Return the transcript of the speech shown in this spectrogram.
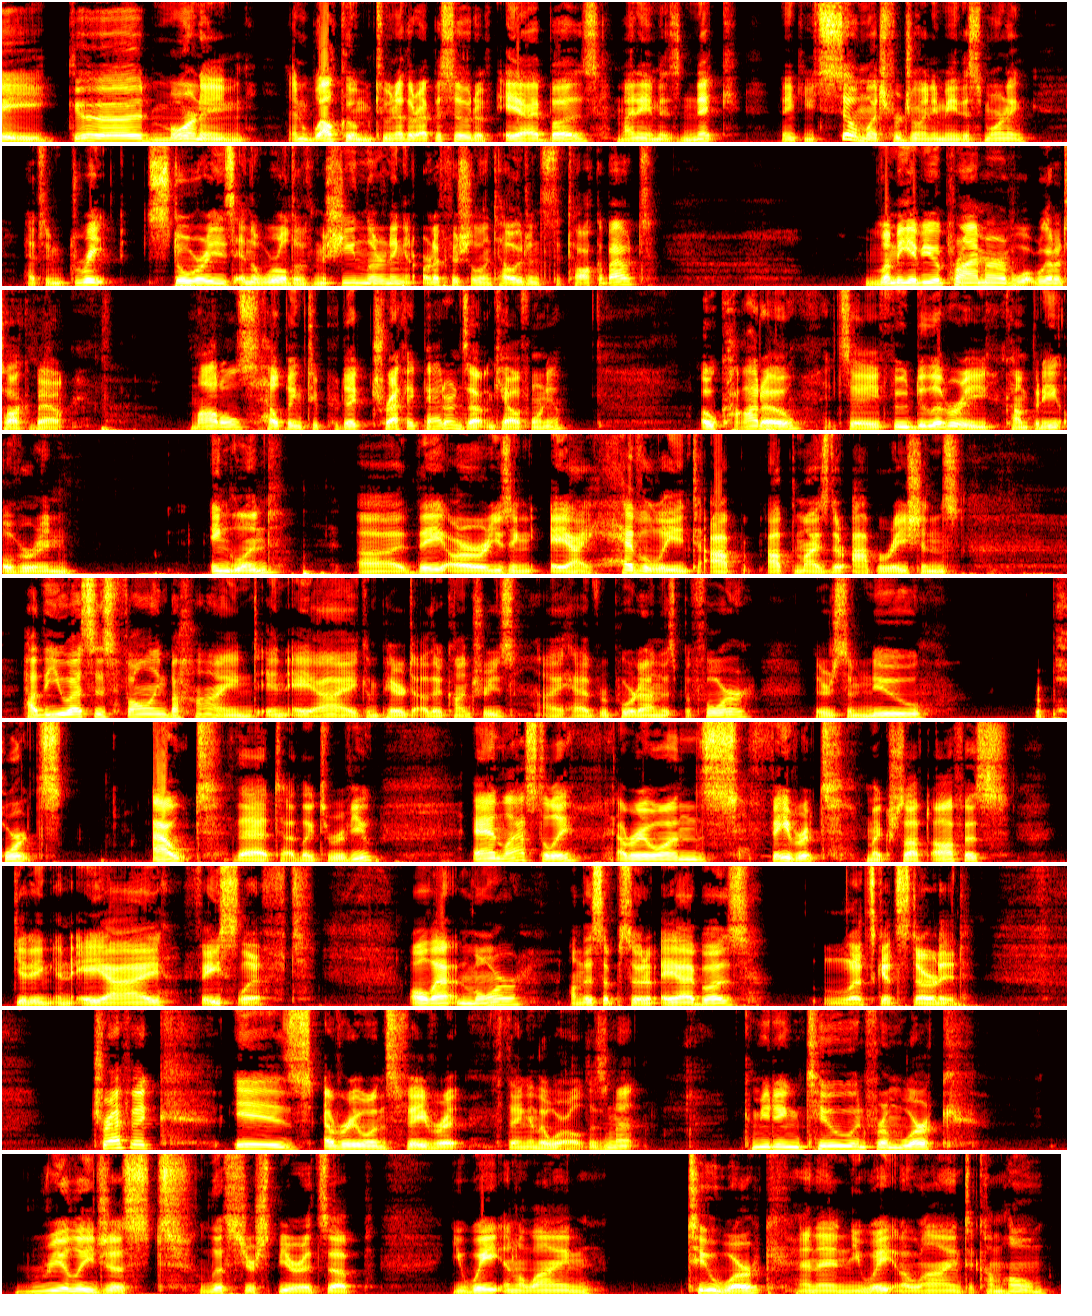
Hey, good morning, and welcome to another episode of AI Buzz. My name is Nick. Thank you so much for joining me this morning. I have some great stories in the world of machine learning and artificial intelligence to talk about. Let me give you a primer of what we're going to talk about. Models helping to predict traffic patterns out in California. Ocado, it's a food delivery company over in England, uh, they are using AI heavily to op- optimize their operations. How the US is falling behind in AI compared to other countries. I have reported on this before. There's some new reports out that I'd like to review. And lastly, everyone's favorite, Microsoft Office, getting an AI facelift. All that and more on this episode of AI Buzz. Let's get started. Traffic is everyone's favorite thing in the world, isn't it? Commuting to and from work really just lifts your spirits up. You wait in a line to work, and then you wait in a line to come home.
